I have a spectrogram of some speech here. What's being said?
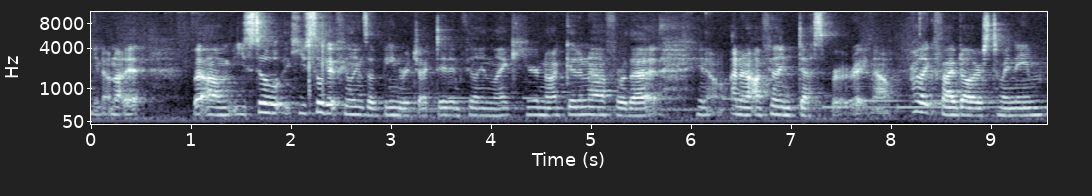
you know, not it. But um, you still you still get feelings of being rejected and feeling like you're not good enough or that, you know, I don't know, I'm feeling desperate right now. Probably like $5 to my name.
